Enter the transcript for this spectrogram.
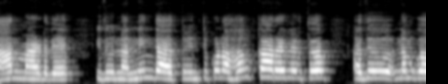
ನಾನು ಮಾಡಿದೆ, ಇದು ನನ್ನಿಂದ ಆಯ್ತು ಇಂತಿಕೊಂಡು ಅಹಂಕಾರ ಏನಿರ್ತದೆ, ಅದು ನಮ್ಗೆ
